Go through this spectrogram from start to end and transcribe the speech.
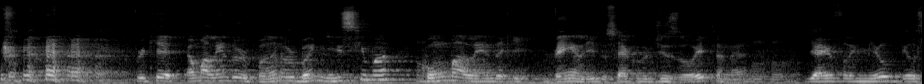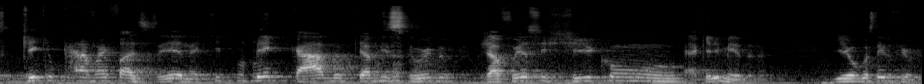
Porque é uma lenda urbana, urbaníssima, com uma lenda que vem ali do século XVIII, né? E aí eu falei, meu Deus, o que, que o cara vai fazer, né? Que pecado, que absurdo. Já fui assistir com é, aquele medo, né? E eu gostei do filme.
